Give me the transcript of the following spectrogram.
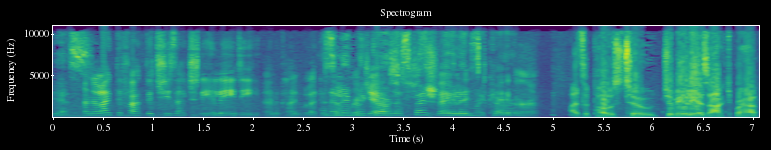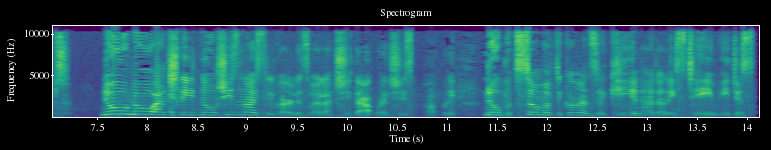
Yes. And I like the fact that she's actually a lady and kind of like And a a Limerick suffragette. girl, especially a Limerick kind of girl. girl. As opposed to Jamelia's act, perhaps? No, no, actually, no. She's a nice little girl as well. Actually, that way she's properly. No, but some of the girls that Kian had on his team, he just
